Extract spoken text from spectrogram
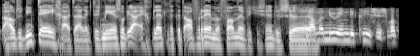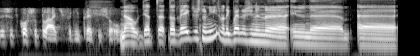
houdt het niet tegen uiteindelijk. Het is meer een soort, ja, echt letterlijk het afremmen van eventjes. Hè? Dus, Ja, maar nu in de crisis, wat is het kostenplaatje van die prednisol? Nou, dat, dat, dat weet ik dus nog niet. Want ik ben dus in een, in een,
